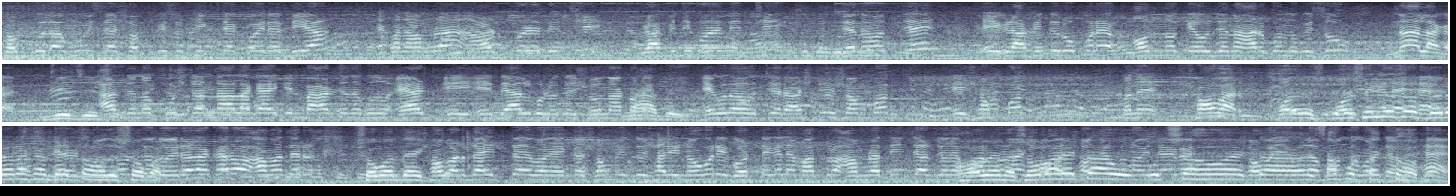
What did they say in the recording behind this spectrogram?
সবগুলা মুইসা সব কিছু ঠিকঠাক করে দিয়া এখন আমরা আর্ট করে দিচ্ছি গ্রাফিতি করে দিচ্ছি যেন হচ্ছে এই গ্রাফিতির উপরে অন্য কেউ যেন আর কোনো কিছু না লাগায়। আর যেন পোস্টার না লাগায় কিংবা আর যেন কোনো অ্যাড এই দেয়ালগুলোতে শো না করে। এগুলো হচ্ছে রাষ্ট্রীয় সম্পদ। এই সম্পদ মানে সবার। সৌন্দর্য হ্যাঁ, ধরে রাখার দায়িত্ব আমাদের সবার। ধরে রাখারও আমাদের সবার দায়িত্ব। সবার দায়িত্ব এবং একটা সমৃদ্ধশালী নগরী গড়তে গেলে মাত্র আমরা তিন চার জনে হবে না, সবার একটা উৎসাহ, একটা করতে থাকতে হবে। হ্যাঁ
